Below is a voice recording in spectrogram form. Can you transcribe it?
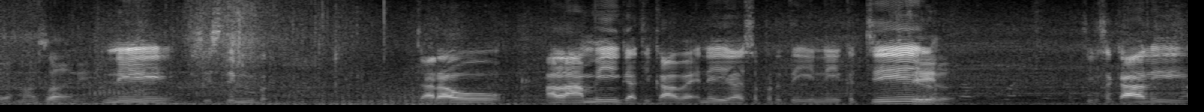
sudah masak nih ini sistem cara alami nggak dikawek ini ya seperti ini. Kecil. Kecil, kecil sekali.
